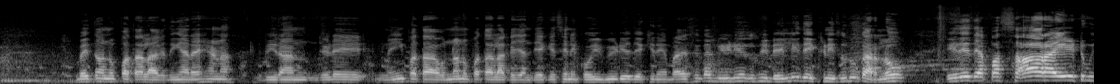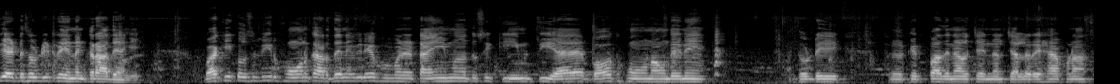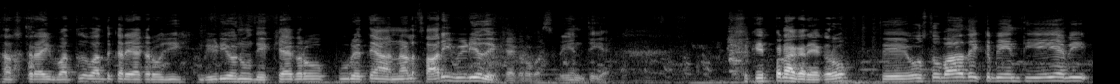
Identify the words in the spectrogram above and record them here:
ਬਈ ਤੁਹਾਨੂੰ ਪਤਾ ਲੱਗਦੀਆਂ ਰਹਿਣ। ਵੀਰਾਂ ਜਿਹੜੇ ਨਹੀਂ ਪਤਾ, ਉਹਨਾਂ ਨੂੰ ਪਤਾ ਲੱਗ ਜਾਂਦੀ ਹੈ। ਕਿਸੇ ਨੇ ਕੋਈ ਵੀਡੀਓ ਦੇਖੀ ਨੇ ਵੈਸੇ ਤਾਂ ਵੀਡੀਓ ਤੁਸੀਂ ਡੇਲੀ ਦੇਖਣੀ ਸ਼ੁਰੂ ਕਰ ਲਓ। ਇਹਦੇ ਤੇ ਆਪਾਂ ਸਾਰਾ A to Z ਤੁਹਾਡੀ ਟ੍ਰੇਨਿੰਗ ਕਰਾ ਦੇਾਂਗੇ ਬਾਕੀ ਕੁਝ ਵੀਰ ਫੋਨ ਕਰਦੇ ਨੇ ਵੀਰੇ ਟਾਈਮ ਤੁਸੀਂ ਕੀਮਤੀ ਹੈ, ਬਹੁਤ ਫੋਨ ਆਉਂਦੇ ਨੇ। ਤੁਹਾਡੀ ਕਿਰਪਾ ਦੇ ਨਾਲ ਚੈਨਲ ਚੱਲ ਰਿਹਾ ਆਪਣਾ ਸਬਸਕ੍ਰਾਈਬ ਵੱਧ ਤੋਂ ਵੱਧ ਕਰਿਆ ਕਰੋ ਜੀ। ਵੀਡੀਓ ਨੂੰ ਦੇਖਿਆ ਕਰੋ ਪੂਰੇ ਧਿਆਨ ਨਾਲ ਸਾਰੀ ਵੀਡੀਓ ਦੇਖਿਆ ਕਰੋ ਬਸ ਬੇਨਤੀ ਹੈ। ਸਕਿਪ ਨਾ ਕਰਿਆ ਕਰੋ। ਤੇ ਉਸ ਤੋਂ ਬਾਅਦ ਇੱਕ ਬੇਨਤੀ ਇਹ ਹੈ ਵੀ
